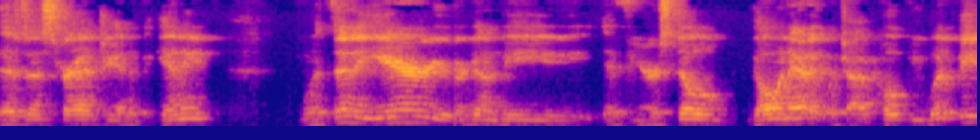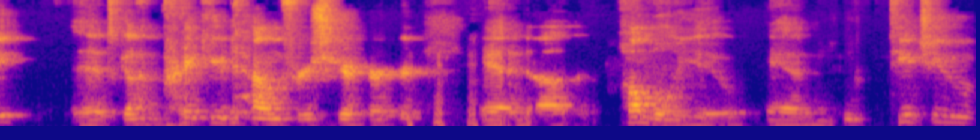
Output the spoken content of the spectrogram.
business strategy in the beginning within a year you're going to be if you're still going at it which i hope you would be it's going to break you down for sure and uh, humble you and teach you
